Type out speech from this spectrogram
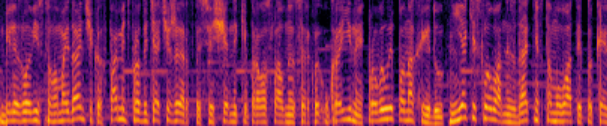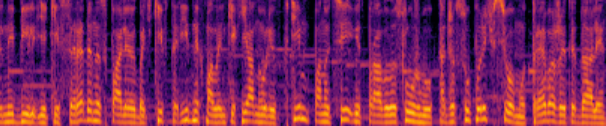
Біля зловісного майданчика в пам'ять про дитячі жертви священники Православної церкви України провели панахиду. Ніякі слова не здатні втамувати пекельний біль, який зсередини спалює батьків та рідних маленьких янголів. Втім, панотці відправили службу, адже всупереч всьому треба жити далі.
